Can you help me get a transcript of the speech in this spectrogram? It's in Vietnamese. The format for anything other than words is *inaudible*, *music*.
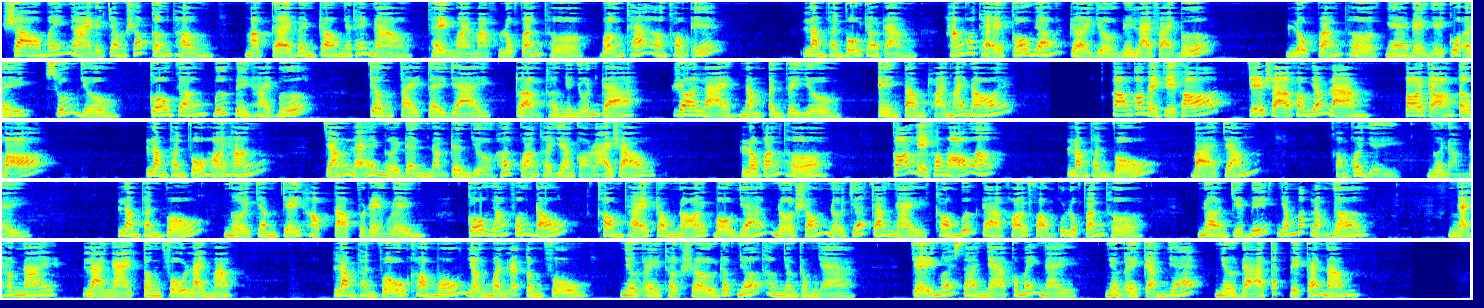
sau mấy ngày được chăm sóc cẩn thận, mặc kệ bên trong như thế nào, thì ngoài mặt Lục Vãn Thừa vẫn khá hơn không ít. Lâm Thành Vũ cho rằng hắn có thể cố gắng rời giường đi lại vài bước. Lục Vãn Thừa nghe đề nghị của y, xuống giường, cố gắng bước đi hai bước, chân tay tê dại, toàn thân như nhũn ra, rồi lại nằm ình về giường, yên tâm thoải mái nói: "Không có việc gì khó, chỉ sợ không dám làm, tôi chọn từ bỏ." Lâm Thành Vũ hỏi hắn, chẳng lẽ ngươi định nằm trên giường hết quãng thời gian còn lại sao? Lục Vãn Thừa, có vậy không ổn hả? Lâm Thành Vũ, bà chấm. Không có gì, ngươi nằm đi. Lâm Thành Vũ, người chăm chỉ học tập và rèn luyện, cố gắng phấn đấu, không thể trông nổi bộ dáng nửa sống nửa chết cả ngày, không bước ra khỏi phòng của Lục Vãn Thừa, nên chỉ biết nhắm mắt làm ngơ. Ngày hôm nay, là ngài tân phụ lại mặt. Lâm Thành Vũ không muốn nhận mình là tân phụ, nhưng y thật sự rất nhớ thân nhân trong nhà. Chỉ mới xa nhà có mấy ngày, nhưng y cảm giác như đã cách biệt cả năm.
